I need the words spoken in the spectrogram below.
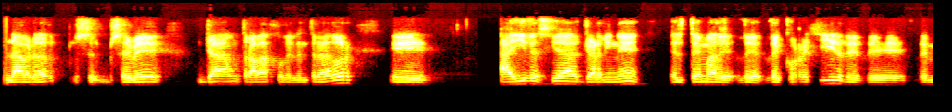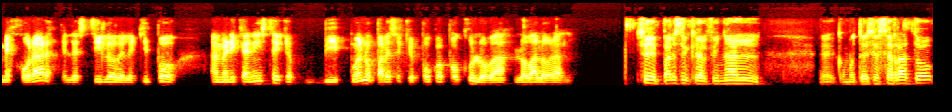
la verdad pues, se, ve ya un trabajo del entrenador. Eh, ahí decía Jardiné el tema de, corregir, de, mejorar el estilo del equipo americanista y que, bueno, parece que poco a poco lo va, lo va logrando. Sí, parece que al final eh, como te decía hace rato,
